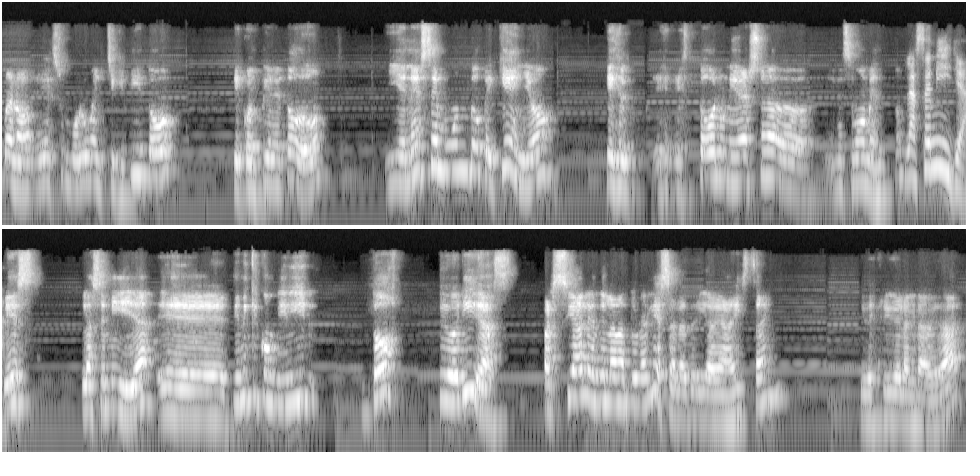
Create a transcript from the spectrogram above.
bueno, es un volumen chiquitito, que contiene todo, y en ese mundo pequeño, que es, el, es todo el universo en ese momento, la semilla. Es la semilla, eh, tiene que convivir dos teorías parciales de la naturaleza, la teoría de Einstein, que describe la gravedad,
